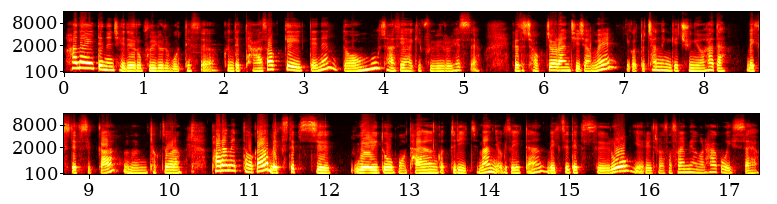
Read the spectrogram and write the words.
하나일 때는 제대로 분류를 못했어요. 근데 다섯 개일 때는 너무 자세하게 분류를 했어요. 그래서 적절한 지점을 이것도 찾는 게 중요하다. 맥스텝스가 음, 적절한 파라메터가 맥스텝스 외에도 뭐 다양한 것들이 있지만 여기서 일단 맥스뎁스로 예를 들어서 설명을 하고 있어요.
